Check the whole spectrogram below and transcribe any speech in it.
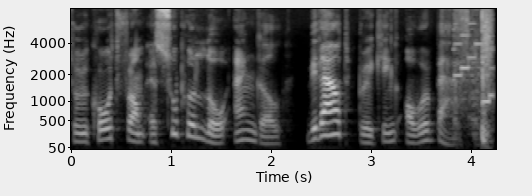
to record from a super low angle without breaking our back.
